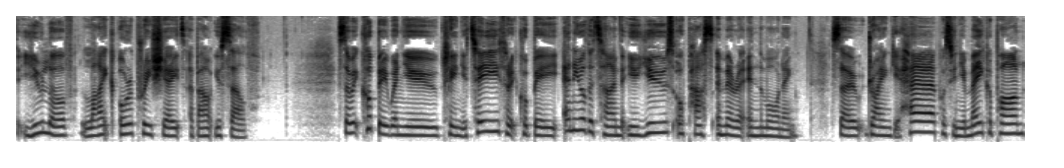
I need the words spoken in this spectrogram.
that you love, like, or appreciate about yourself. So it could be when you clean your teeth, or it could be any other time that you use or pass a mirror in the morning. So, drying your hair, putting your makeup on,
